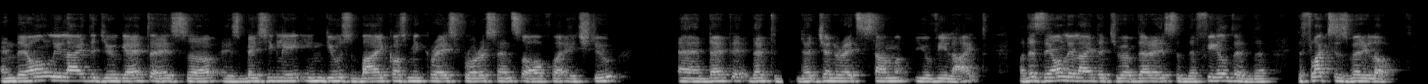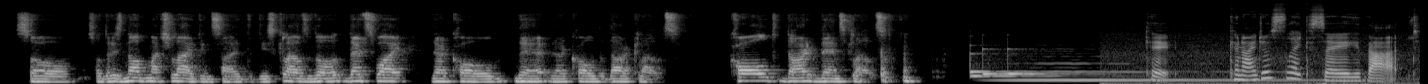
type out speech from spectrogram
and the only light that you get is uh, is basically induced by cosmic rays fluorescence of uh, H2, and that that that generates some UV light. But that's the only light that you have there is in the field, and the, the flux is very low. So so there is not much light inside these clouds. Though that's why they're called they're, they're called the dark clouds, cold, dark, dense clouds. Okay. Can I just like say that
